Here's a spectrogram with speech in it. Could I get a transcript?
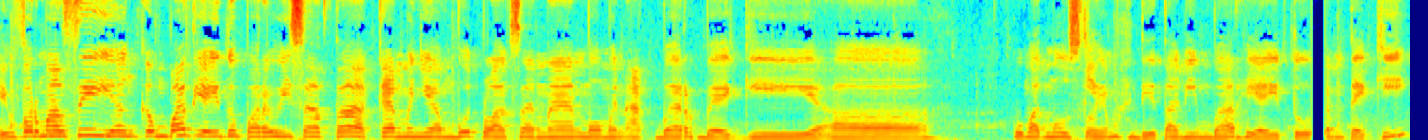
Informasi yang keempat yaitu pariwisata akan menyambut pelaksanaan momen akbar bagi uh, umat muslim di Tanimbar yaitu MTQ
